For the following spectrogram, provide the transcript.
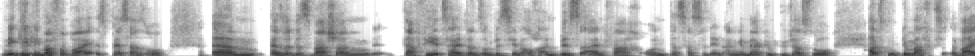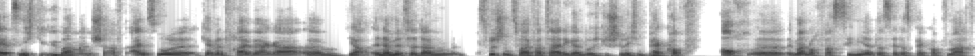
nee, geh lieber vorbei, ist besser so. Ähm, also das war schon, da fehlt es halt dann so ein bisschen auch an Biss einfach und das hast du denen angemerkt und Gütersloh hat es gut gemacht, war jetzt nicht die Übermannschaft, 1-0 Kevin Freiberger, ähm, ja, in der Mitte dann zwischen zwei Verteidigern durchgeschlichen, per Kopf, auch äh, immer noch faszinierend, dass er das per Kopf macht.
